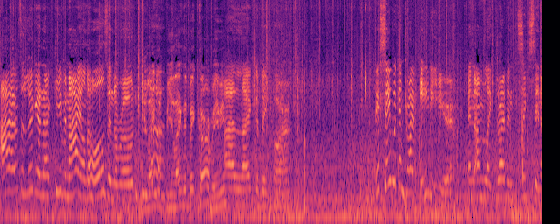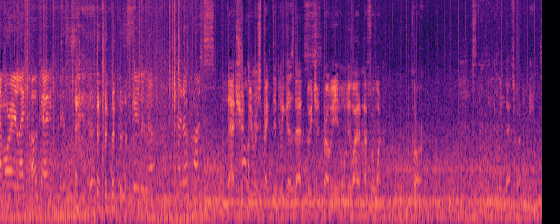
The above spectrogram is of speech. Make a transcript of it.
I have to look and keep an eye on the holes in the road. you like the you like the big car, baby? I like the big car. They say we can drive 80 here, and I'm like driving 16. I'm already like, okay, this is, this is good enough. I know cars. That should be respected because that bridge is probably only wide enough for one car. I think that's what it means.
